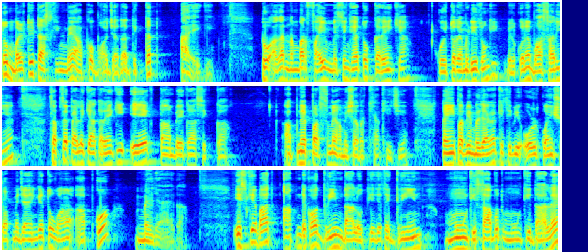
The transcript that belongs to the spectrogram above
तो मल्टीटास्किंग में आपको बहुत ज़्यादा दिक्कत आएगी। तो अगर नंबर फाइव मिसिंग है तो करें क्या? कोई तो रेमेडीज़ होंगी, बिल्कुल है, बहुत सारी हैं। सबसे पहले क्या करें कि एक तांबे का सिक्का अपने पर्स में हमेशा रखा कीजिए। कहीं पर भी मिल जाएगा, किसी भी ओल्ड कॉइन शॉप में जाएँगे तो वहाँ आपको मिल जाएगा। इसके बाद आपने देखो ग्रीन दाल होती है, जैसे ग्रीन मूंग की साबुत, मूंग की दाल है।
